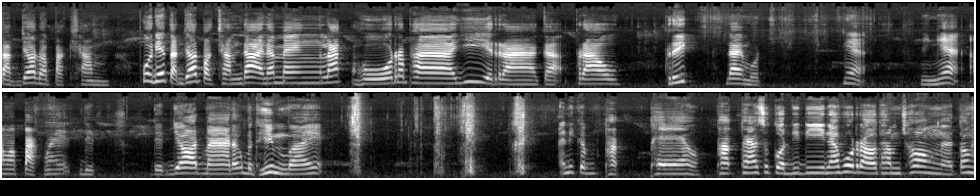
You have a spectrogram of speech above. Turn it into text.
ตัดยอดมาปักชำพวกนี้ตัดยอดปักชำได้นะแมงลักโหระพายี่รากะเพราพริกได้หมด เนี่ย อย่างเงี้ยเอามาปักไว้เด็ดเด็ดยอดมาแล้วก็มาทิ่มไว้ อันนี้ก็ผักแพรวผักแพรวสะกดดีๆ นะ พวกเราทำช่องนะต้อง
